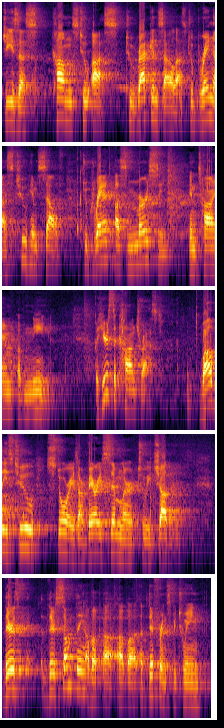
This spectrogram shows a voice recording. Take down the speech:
Jesus comes to us to reconcile us, to bring us to himself, to grant us mercy in time of need. But here's the contrast. While these two stories are very similar to each other, there's, there's something of a, of a, a difference between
